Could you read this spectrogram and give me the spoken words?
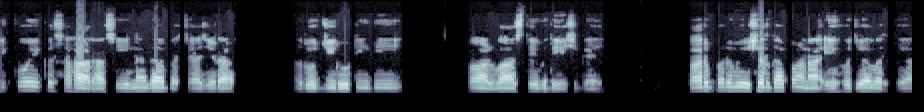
ਇੱਕੋ ਇੱਕ ਸਹਾਰਾ ਸੀ ਇਹਨਾਂ ਦਾ ਬੱਚਾ, ਜਿਹੜਾ ਰੋਜੀ ਰੋਟੀ ਦੀ ਭਾਲ ਵਾਸਤੇ ਵਿਦੇਸ਼ ਗਏ। ਪਰ ਪਰਮੇਸ਼ਰ ਦਾ ਭਾਣਾ ਇਹੋ ਜਿਹਾ ਵਰਤਿਆ,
